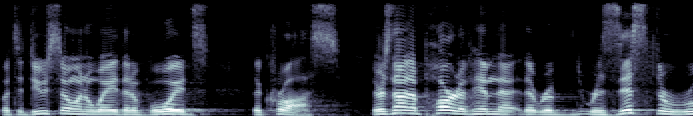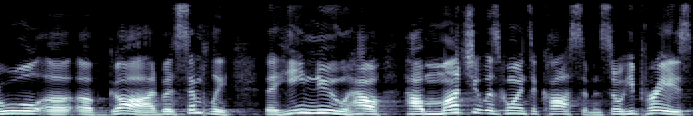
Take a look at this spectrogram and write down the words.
but to do so in a way that avoids the cross. There's not a part of him that, that re- resists the rule of, of, God, but simply that he knew how, how much it was going to cost him. And so he prays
